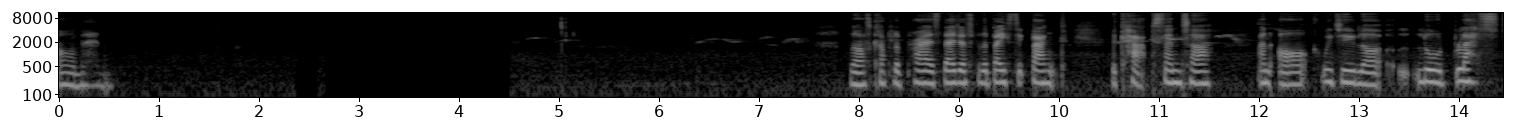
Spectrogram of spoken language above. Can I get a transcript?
Amen. Last couple of prayers there just for the basic bank, the CAP Centre, and ARC. We do, Lord, bless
